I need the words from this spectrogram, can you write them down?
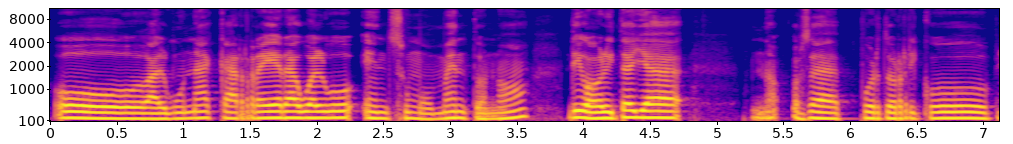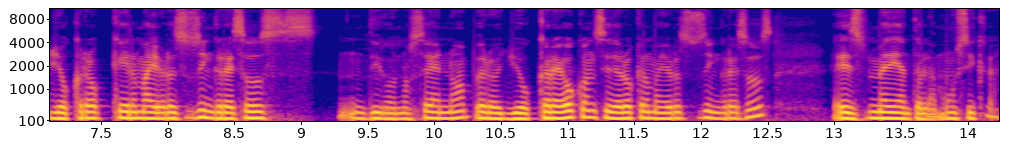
o alguna carrera o algo en su momento, ¿no? Digo, ahorita ya, no, o sea, Puerto Rico, yo creo que el mayor de sus ingresos, digo, no sé, ¿no? Pero yo creo, considero que el mayor de sus ingresos es mediante la música.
